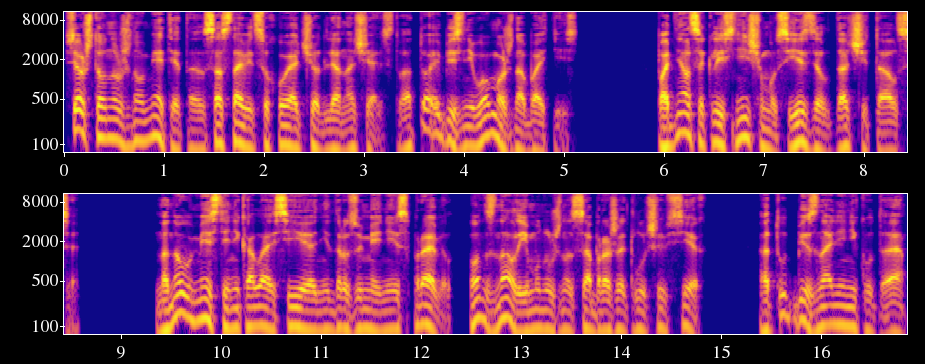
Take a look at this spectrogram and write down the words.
Все, что нужно уметь, это составить сухой отчет для начальства, а то и без него можно обойтись. Поднялся к лесничему, съездил, дочитался. На новом месте Николай сие недоразумение исправил. Он знал, ему нужно соображать лучше всех. А тут без знаний никуда.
